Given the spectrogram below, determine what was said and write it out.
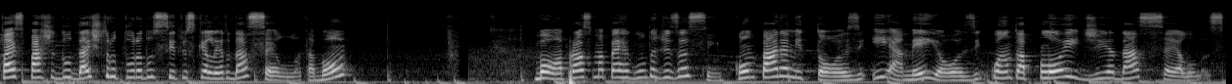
faz parte do, da estrutura do citoesqueleto da célula, tá bom? Bom, a próxima pergunta diz assim: compare a mitose e a meiose quanto à ploidia das células.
